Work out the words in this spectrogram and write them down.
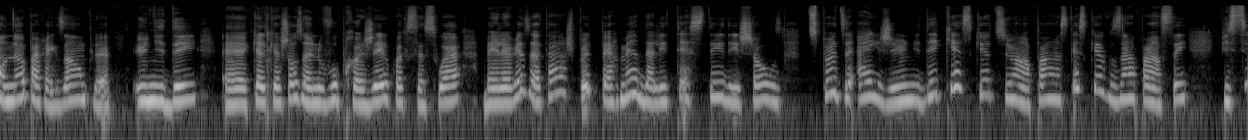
on a, par exemple, une idée, euh, quelque chose, un nouveau projet ou quoi que ce soit, bien, le réseautage peut te permettre d'aller tester des choses. Tu peux dire, hey, j'ai une idée, qu'est-ce que tu en penses? Qu'est-ce que vous en pensez? Puis si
